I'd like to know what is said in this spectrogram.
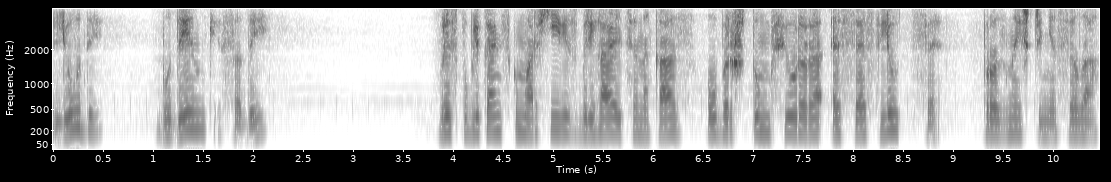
люди, будинки, сади. В республіканському архіві зберігається наказ оберштумфюрера СС Люцце про знищення села,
